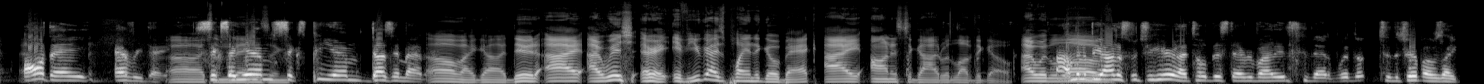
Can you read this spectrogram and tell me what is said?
all day, every day. Oh, Six a.m., six p.m. doesn't matter. Oh my god, dude! I I wish. All right, if you guys plan to go back, I honest to God would love to go. I would. Love, I'm gonna be honest with you here, and I told this to everybody that went to the trip. I was like,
